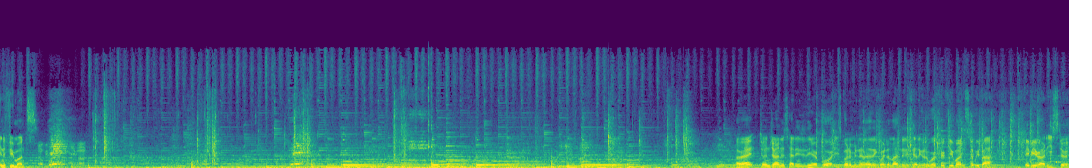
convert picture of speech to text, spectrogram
in a few months. I'll be back in a few months. Alright, John John is heading to the airport. He's going to Manila, then going to London. He's got to go to work for a few months. He'll be back. Maybe around Easter.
